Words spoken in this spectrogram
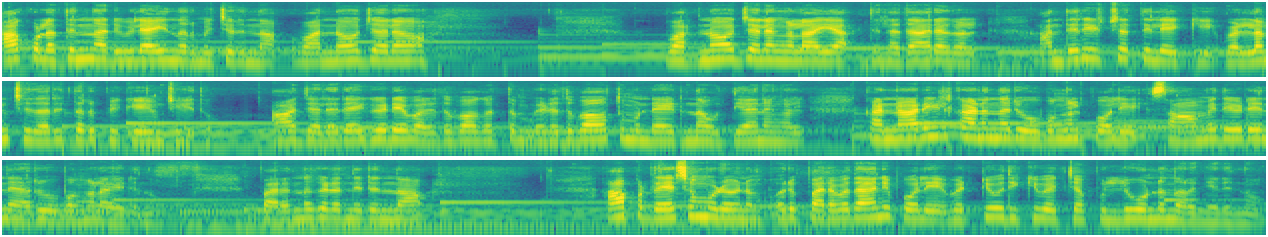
ആ കുളത്തിന് നടുവിലായി നിർമ്മിച്ചിരുന്ന വർണോജല വർണോജലങ്ങളായ ജലധാരകൾ അന്തരീക്ഷത്തിലേക്ക് വെള്ളം ചിതറിത്തെറിപ്പിക്കുകയും ചെയ്തു. ആ ജലരേഖയുടെ വലതുഭാഗത്തും ഇടതുഭാഗത്തും ഉണ്ടായിരുന്ന ഉദ്യാനങ്ങൾ കണ്ണാടിയിൽ കാണുന്ന രൂപങ്ങൾ പോലെ സാമ്യതയുടെ നേർരൂപങ്ങളായിരുന്നു. പരന്നു കിടന്നിരുന്ന ആ പ്രദേശം മുഴുവനും ഒരു പരവതാനി പോലെ വെട്ടിയൊതുക്കി വെച്ച പുല്ലുകൊണ്ട് നിറഞ്ഞിരുന്നു.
